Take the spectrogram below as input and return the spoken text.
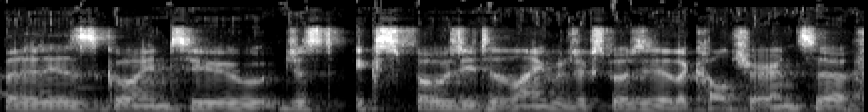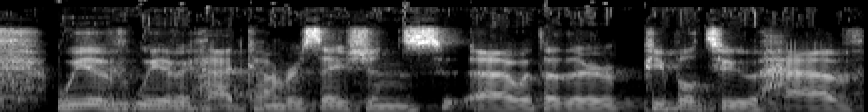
but it is going to just expose you to the language, expose you to the culture. And so, we have we have had conversations uh, with other people to have,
